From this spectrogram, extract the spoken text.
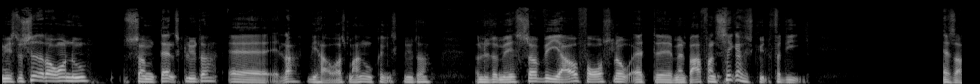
hvis du sidder derovre nu, som dansk lytter, øh, eller vi har jo også mange ukrainske lyttere, og lytter med, så vil jeg jo foreslå, at øh, man bare for en sikkerheds skyld, fordi... Altså,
